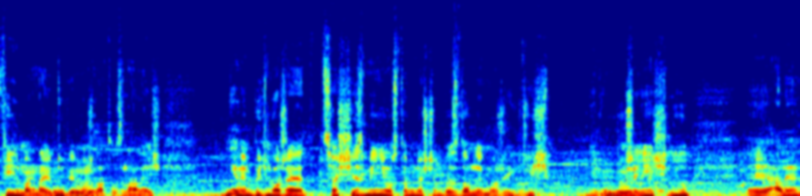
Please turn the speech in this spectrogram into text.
filmach na YouTubie Mhm. można to znaleźć. Nie wiem, być może coś się zmieniło z tą ilością bezdomnych, może ich gdzieś, nie wiem, Mhm. przenieśli, y, ale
